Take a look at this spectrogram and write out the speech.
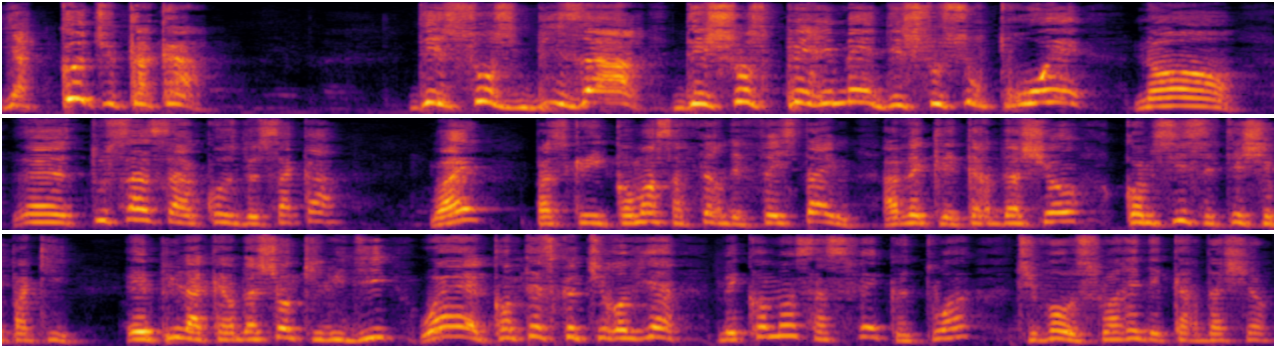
il n'y a que du caca. Des choses bizarres, des choses périmées, des chaussures trouées. Non, euh, tout ça, c'est à cause de Saka. Ouais, parce qu'il commence à faire des FaceTime avec les Kardashians comme si c'était je sais pas qui. Et puis la Kardashian qui lui dit « Ouais, quand est-ce que tu reviens ?» Mais comment ça se fait que toi, tu vas aux soirées des Kardashians?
